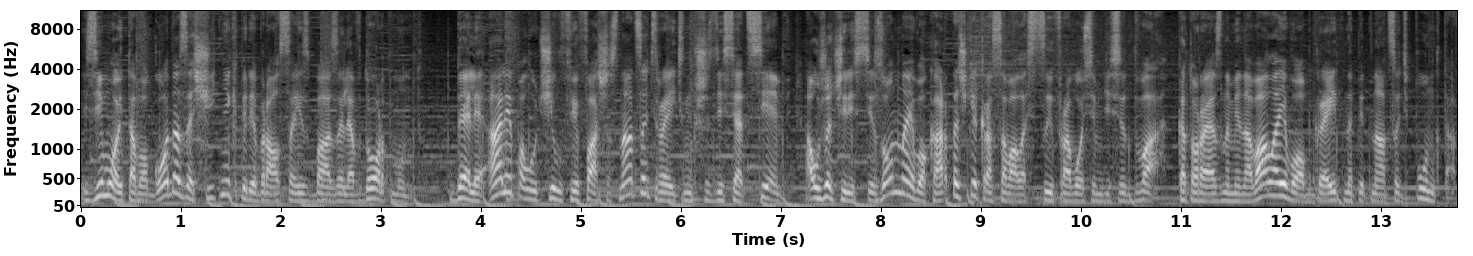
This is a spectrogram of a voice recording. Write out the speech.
Зимой того года защитник перебрался из Базеля в Дортмунд. Дели Али получил FIFA 16 рейтинг 67, а уже через сезон на его карточке красовалась цифра 82, которая ознаменовала его апгрейд на 15 пунктов.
